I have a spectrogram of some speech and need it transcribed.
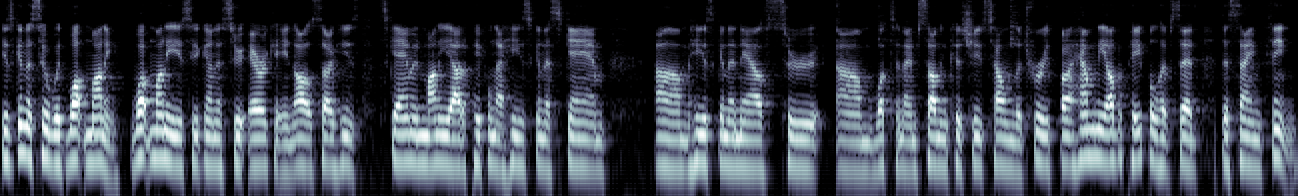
He's gonna sue with what money? What money is he gonna sue Erica in? Oh, so he's scamming money out of people now. He's gonna scam. Um, he's gonna now sue um, what's her name, Sutton, because she's telling the truth. But how many other people have said the same thing?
